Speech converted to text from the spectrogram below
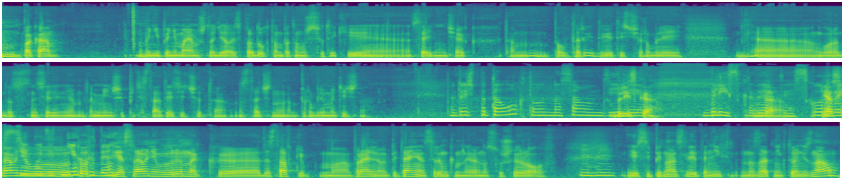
пока мы не понимаем, что делать с продуктом, потому что все-таки средний чек там полторы-две тысячи рублей для города с населением там, меньше 500 тысяч, это достаточно проблематично. Ну, то есть потолок-то он на самом деле... Близко. Близко, да. да. То есть скоро я расти сравниваю будет некуда. Тот, я сравниваю рынок э, доставки правильного питания с рынком, наверное, суши и роллов. Угу. Если 15 лет о них назад никто не знал,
